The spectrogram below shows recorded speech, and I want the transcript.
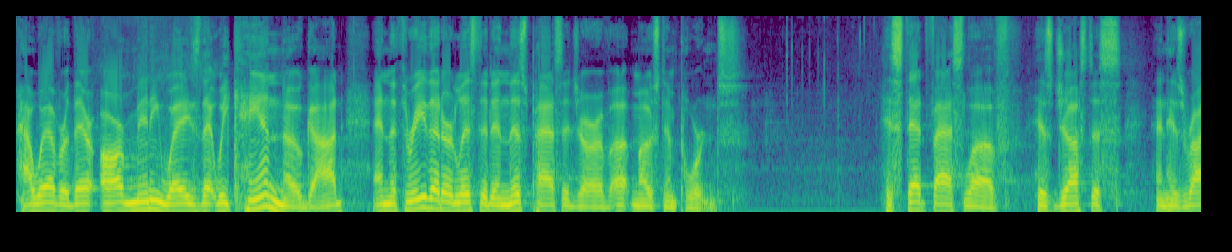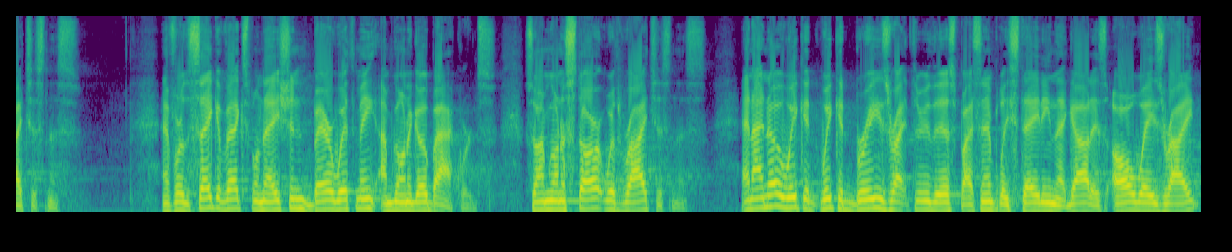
However, there are many ways that we can know God, and the three that are listed in this passage are of utmost importance his steadfast love, his justice, and his righteousness. And for the sake of explanation, bear with me, I'm going to go backwards. So I'm going to start with righteousness. And I know we could, we could breeze right through this by simply stating that God is always right.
